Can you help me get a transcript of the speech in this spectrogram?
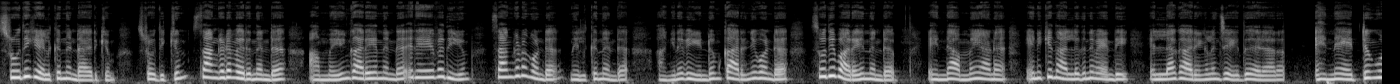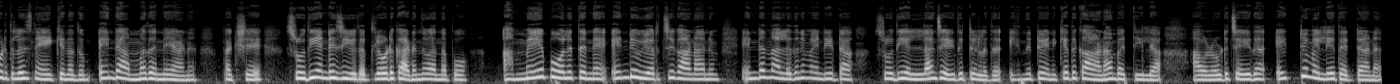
ശ്രുതി കേൾക്കുന്നുണ്ടായിരിക്കും. ശ്രുതിക്കും സങ്കടം വരുന്നുണ്ട്. അമ്മയും കരയുന്നുണ്ട്. രേവതിയും സങ്കടം കൊണ്ട് നിൽക്കുന്നുണ്ട്. അങ്ങനെ വീണ്ടും കരഞ്ഞുകൊണ്ട് ശ്രുതി പറയുന്നുണ്ട് എന്റെ അമ്മയാണ് എനിക്ക് നല്ലതിന് വേണ്ടി എല്ലാ കാര്യങ്ങളും ചെയ്തു തരാറ്. എന്നെ ഏറ്റവും കൂടുതൽ സ്നേഹിക്കുന്നതും എന്റെ അമ്മ തന്നെയാണ്. പക്ഷേ ശ്രുതി എന്റെ ജീവിതത്തിലോട് കടന്നു വന്നപ്പോൾ അമ്മയെ പോലെ തന്നെ എന്റെ ഉയർച്ച കാണാനും എന്റെ നല്ലതിനു വേണ്ടിയിട്ടാണ് ശ്രുതി എല്ലാം ചെയ്തിട്ടുള്ളത്. എന്നിട്ടും എനിക്കത് കാണാൻ പറ്റിയില്ല. അവളോട് ചെയ്ത ഏറ്റവും വലിയ തെറ്റാണ്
